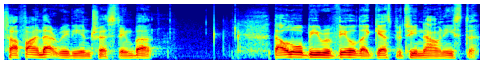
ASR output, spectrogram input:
So I find that really interesting, but that will all be revealed, I guess, between now and Easter.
